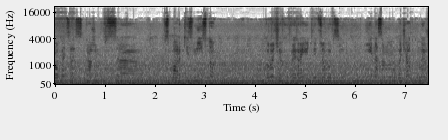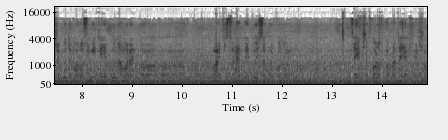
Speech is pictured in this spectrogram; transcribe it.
робиться, скажімо, в спарки з містом. Коротше, виграють від цього всі. І на самому початку ми вже будемо розуміти, яку нам оренду, е, вартість оренди якої запропонують. Це якщо коротко про те, як пройшов,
